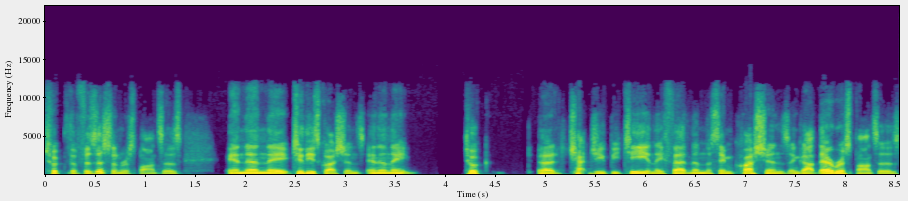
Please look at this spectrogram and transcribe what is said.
took the physician responses and then they to these questions, and then they took uh, Chat GPT and they fed them the same questions and got their responses,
